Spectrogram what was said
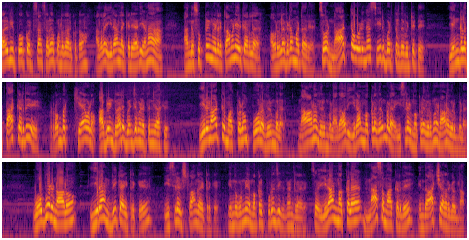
கல்வி போக்குவரத்து தான் செலவு பண்ணுறதா இருக்கட்டும் அதெல்லாம் ஈரானில் கிடையாது. ஏன்னா அங்கே சுப்ரீம் லீடர் கமனி இருக்கார்ல அவரெல்லாம் விட மாட்டார். ஸோ நாட்டை ஒழுங்காக சீர்படுத்துறதை விட்டுட்டு எங்களை தாக்குறது ரொம்ப கேவலம் அப்படின்றாரு பெஞ்சமின் நெத்தன்யாகு. இரு நாட்டு மக்களும் போகிற விரும்பலை நானும் விரும்பலை. அதாவது ஈரான் மக்களை விரும்பலை இஸ்ரேல் மக்களை விரும்பலை நானும் விரும்பலை. ஒவ்வொரு நாளும் ஈரான் வீக் ஆகிட்டுருக்கு இஸ்ரேல் ஸ்ட்ராங் ஆகிட்டு இருக்கு இந்த உண்மையை மக்கள் புரிஞ்சுக்குங்கன்றாரு. ஸோ ஈரான் மக்களை நாசமாக்குறது இந்த ஆட்சியாளர்கள் தான்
